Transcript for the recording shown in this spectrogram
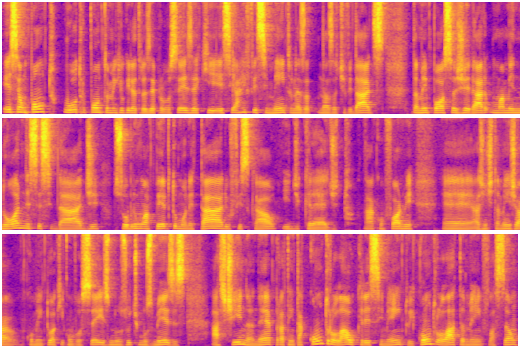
Esse é um ponto. O outro ponto também que eu queria trazer para vocês é que esse arrefecimento nas, atividades também possa gerar uma menor necessidade sobre um aperto monetário, fiscal e de crédito. Tá? Conforme é, a gente também já comentou aqui com vocês, nos últimos meses, a China, né, para tentar controlar o crescimento e controlar também a inflação,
